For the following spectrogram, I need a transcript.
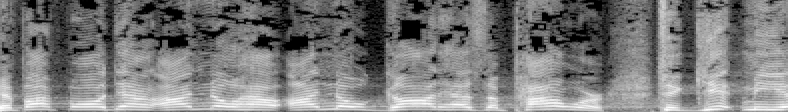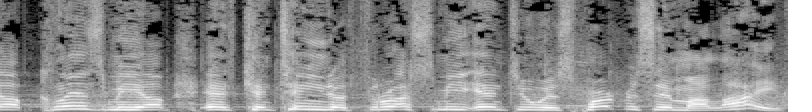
if I fall down, I know how, I know God has the power to get me up, cleanse me up, and continue to thrust me into His purpose in my life.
